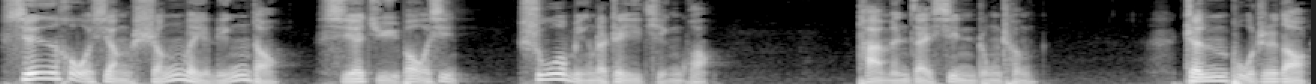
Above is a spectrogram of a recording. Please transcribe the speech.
先后向省委领导写举报信，说明了这一情况。他们在信中称：“真不知道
